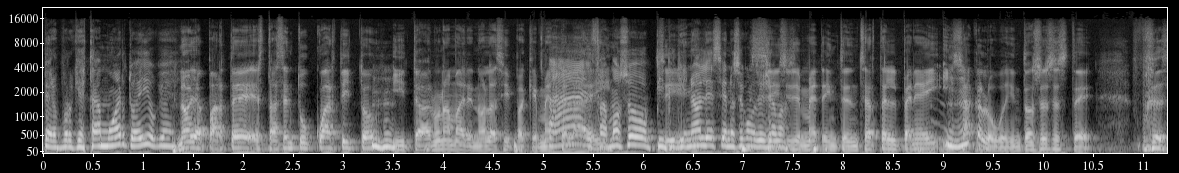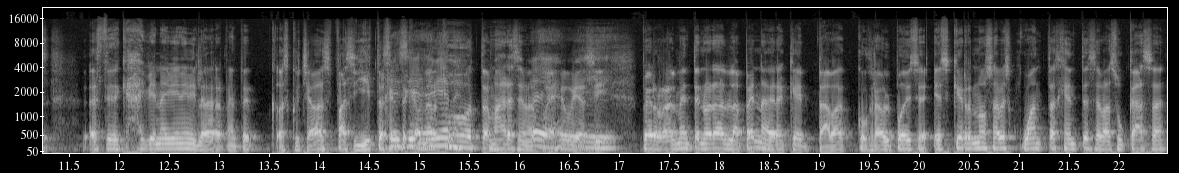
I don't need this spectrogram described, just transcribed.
¿Pero porque estaba muerto ahí o qué? No, y aparte estás en tu cuartito y te dan una madrenola así para que métela Ah, el ahí. famoso pipirinol ese, no sé cómo se sí, llama. Sí, se mete, te inserta el pene ahí y sácalo, güey. Entonces, este, pues, este, ay, viene, viene, y luego de repente escuchabas pasillito, Sí, gente sí, que viene. puta madre, se me Eh, fue, güey, así. eh. Pero realmente no era la pena, era que estaba congelado el podo y dice, es que no sabes cuánta gente se va a su casa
